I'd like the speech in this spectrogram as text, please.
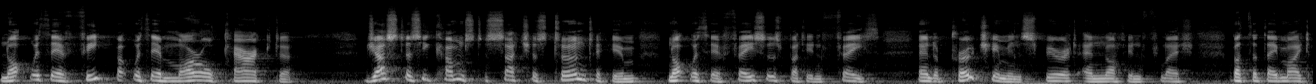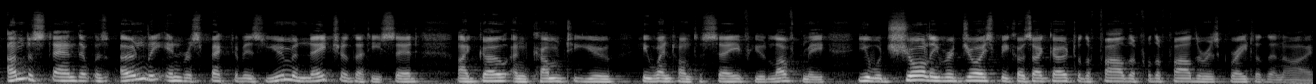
not with their feet, but with their moral character, just as he comes to such as turn to him, not with their faces, but in faith, and approach him in spirit and not in flesh but that they might understand that it was only in respect of his human nature that he said, I go and come to you. He went on to say, If you loved me, you would surely rejoice because I go to the Father, for the Father is greater than I.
